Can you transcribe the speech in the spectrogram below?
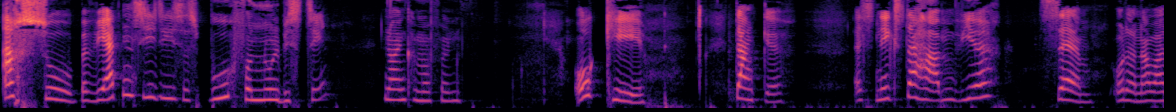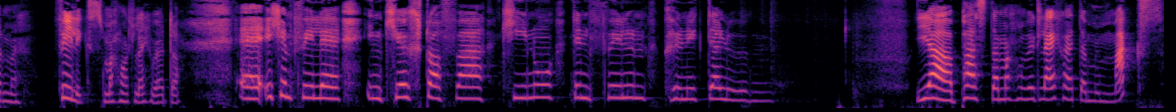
Ach so, bewerten Sie dieses Buch von 0 bis 10? 9,5. Okay, danke. Als nächster haben wir Sam. Oder na, warte mal. Felix, machen wir gleich weiter. Äh, ich empfehle im Kirchdorfer Kino den Film König der Löwen. Ja, passt. Dann machen wir gleich weiter mit Max.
